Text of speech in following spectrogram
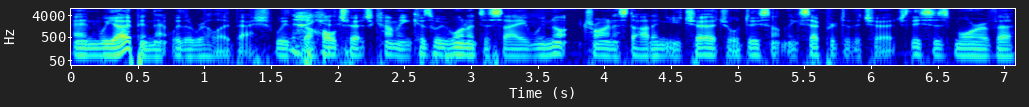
And we opened that with a Relo Bash, with the whole church coming, because we wanted to say we're not trying to start a new church or do something separate to the church. This is more of a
